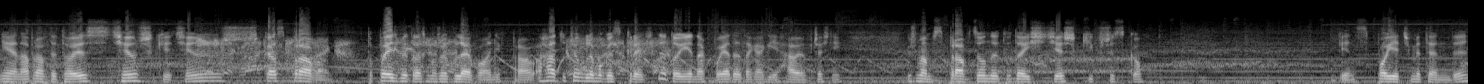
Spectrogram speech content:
Nie, naprawdę to jest ciężkie, ciężka sprawa. To pojedźmy teraz może w lewo, a nie w prawo. Aha, tu ciągle mogę skręcić. No to jednak pojadę tak jak jechałem wcześniej. Już mam sprawdzone tutaj ścieżki, wszystko. Więc pojedźmy tędy.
